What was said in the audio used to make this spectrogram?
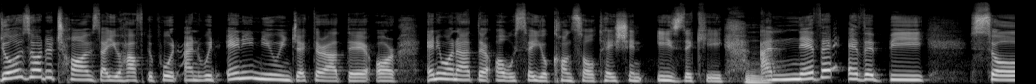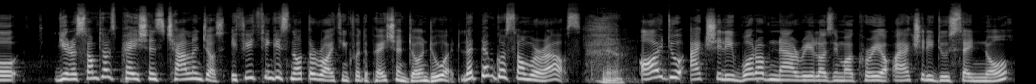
those are the times that you have to put. And with any new injection, out there or anyone out there, I would say your consultation is the key. Mm. And never ever be so you know, sometimes patients challenge us. If you think it's not the right thing for the patient, don't do it. Let them go somewhere else. Yeah. I do actually, what I've now realized in my career, I actually do say no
